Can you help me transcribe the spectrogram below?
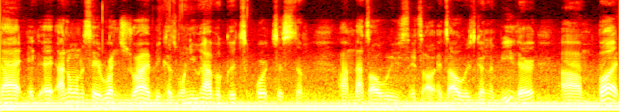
that it, I don't want to say it runs dry because when you have a good support system, um, that's always it's it's always going to be there. Um, but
